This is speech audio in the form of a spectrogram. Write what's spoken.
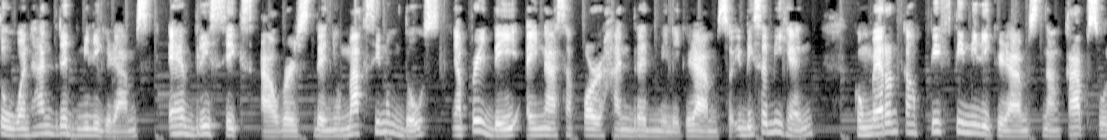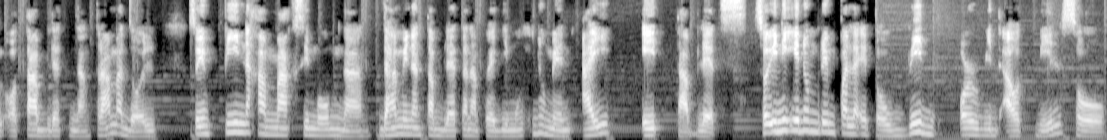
to 100 mg every 6 hours. Then yung maximum dose niya per day ay nasa 400 mg. So ibig sabihin, kung meron kang 50 mg ng capsule o tablet ng tramadol, so yung pinaka-maximum na dami ng tableta na pwede mong inumin ay 8 tablets. So, iniinom rin pala ito with or without meal. So,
